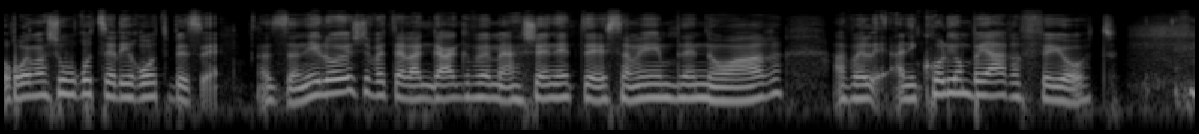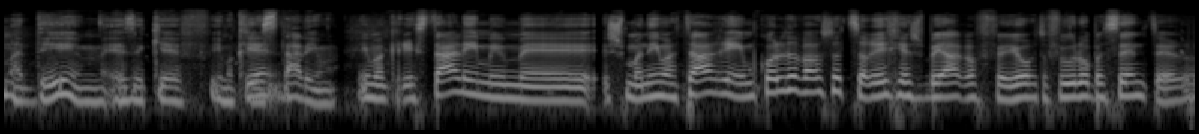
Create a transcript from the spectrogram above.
רואה מה שהוא רוצה לראות בזה. אז אני לא יושבת על הגג ומעשנת uh, סמים עם בני נוער, אבל אני כל יום ביער אפיות. מדהים, איזה כיף, עם הקריסטלים. עם הקריסטלים, עם uh, שמנים אתרים, כל דבר שאתה צריך יש ביער אפיות, אפילו לא בסנטר.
